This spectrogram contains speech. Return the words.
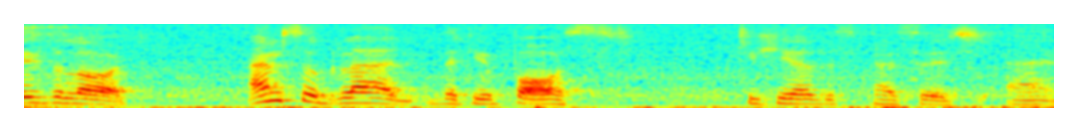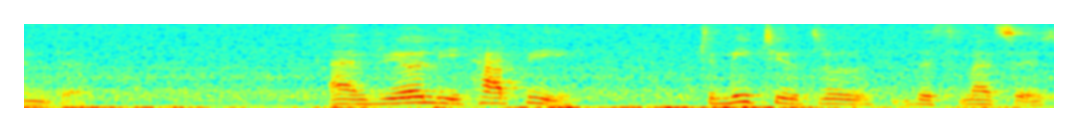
Praise the Lord. I'm so glad that you paused to hear this message, and uh, I'm really happy to meet you through this message.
